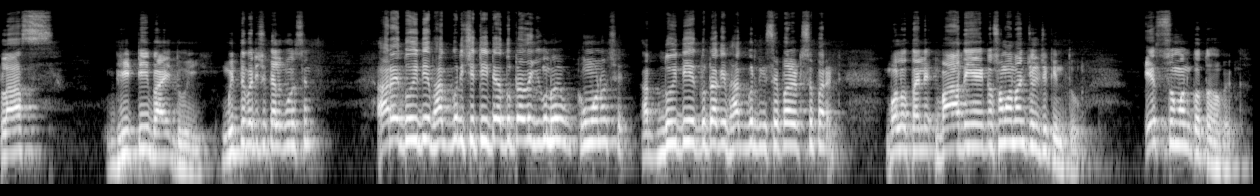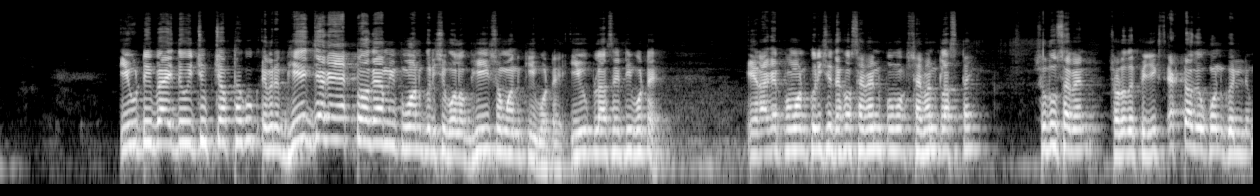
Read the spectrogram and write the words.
প্লাস ভিটি বাই দুই। বুঝতে পারিস ক্যালকুলেশন আরে দুই দিয়ে ভাগ করেছি টিটা দুটা দিয়ে গুণ কমন আছে। আর দুই দিয়ে দুটাকে ভাগ করে দিই সেপারেট সেপারেট বলো তাহলে বা দিয়ে এটা সমাধান চলছে কিন্তু। এর সমান কত হবে? ইউটি বাই দুই চুপচাপ থাকুক। এবারে ভি এর জায়গায় একটু আগে আমি প্রমাণ করেছি, বলো ভি সমান কি বটে? ইউ প্লাস এটি বটে? এর আগে প্রমাণ করেছি, দেখো সেভেন সেভেন ক্লাসটাই শুধু সেভেন ছোটোদের ফিজিক্স একটু আগে প্রমাণ করলাম।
